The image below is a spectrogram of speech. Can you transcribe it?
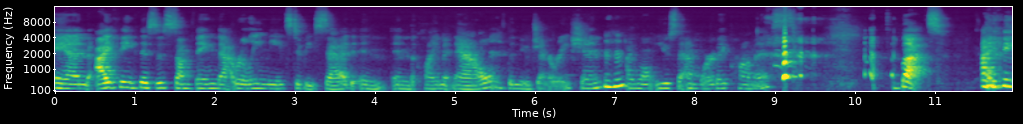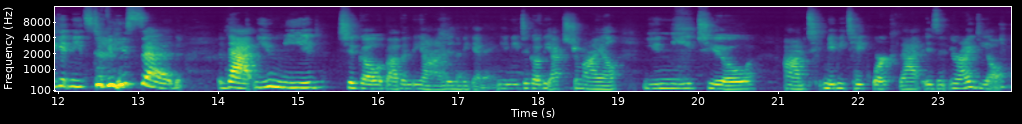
And I think this is something that really needs to be said in in the climate now, the new generation. Mhm. I won't use the M word, I promise. but I think it needs to be said that you need to go above and beyond in the beginning. You need to go the extra mile. You need to um, t- maybe take work that isn't your ideal.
